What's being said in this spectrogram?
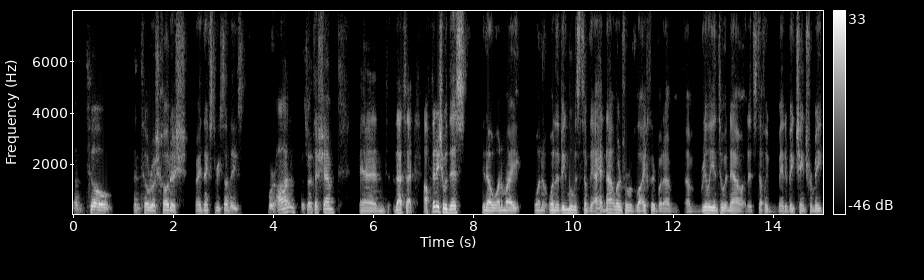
until until Rosh Chodesh, right? Next three Sundays, we're on Bezrat Hashem, and that's that. I'll finish with this. You know, one of my one of, one of the big movements, something I had not learned from Leichler, but I'm I'm really into it now, and it's definitely made a big change for me.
